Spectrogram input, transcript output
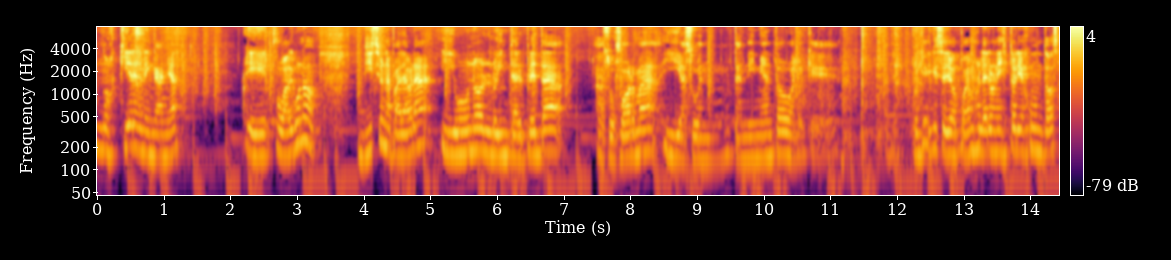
nos quieren engañar. o alguno dice una palabra y uno lo interpreta a su forma y a su entendimiento o a lo que... Porque, qué sé yo, podemos leer una historia juntos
